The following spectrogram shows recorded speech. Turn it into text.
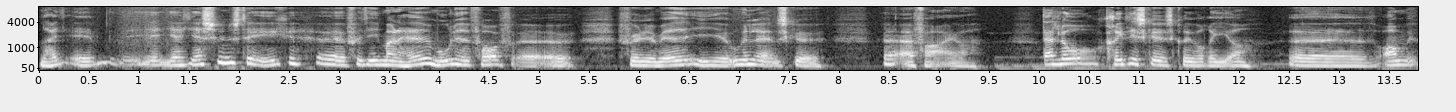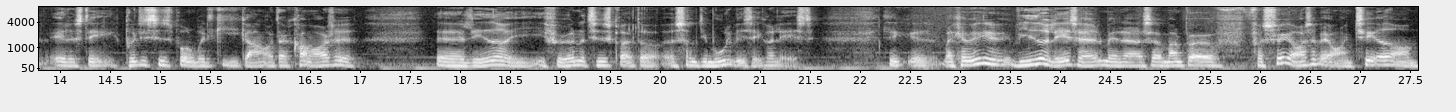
Nej, øh, jeg, jeg synes det ikke, øh, fordi man havde mulighed for at øh, følge med i udenlandske øh, erfaringer. Der lå kritiske skriverier øh, om LSD på det tidspunkt, hvor de gik i gang, og der kom også øh, ledere i, i førende tidsskrifter, øh, som de muligvis ikke har læst. Det, øh, man kan jo ikke videre læse alt, men altså, man bør jo forsøge også at være orienteret om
